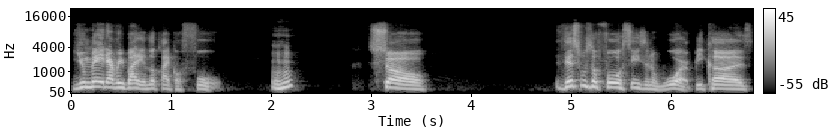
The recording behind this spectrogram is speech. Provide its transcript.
you made everybody look like a fool. Mhm. So this was a full season award because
